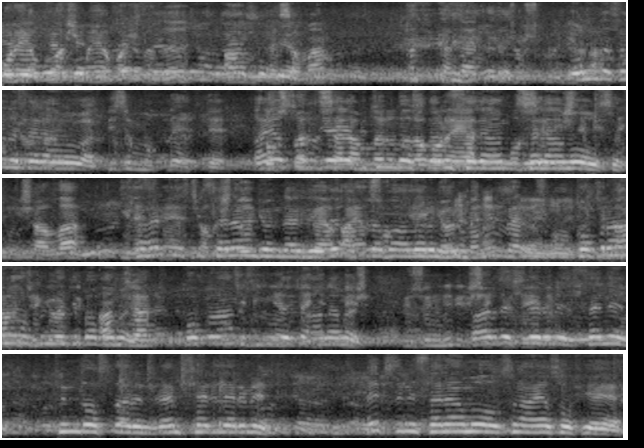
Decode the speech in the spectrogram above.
Oraya ulaşmaya başladığı an ve zaman hakikaten coşkulu bir Onun da an sana selamı var. Bizi mutlu etti. Dostların selamlarını da oraya selam- o selamı olsun. inşallah iletmeye çalıştık. selam gönderdi. Ve Ayasofya'yı görmenin vermiş olduğu toprağın daha önce gördük babamın, ancak toprağın 2007'de üstündeki anamın, gitmiş hüzünlü bir şekildeydi. Senin, tüm dostların, hemşerilerimin hepsinin selamı olsun Ayasofya'ya.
